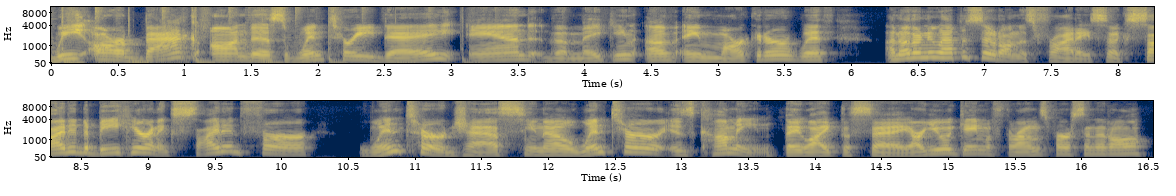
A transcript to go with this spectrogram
We are back on this wintry day and the making of a marketer with another new episode on this Friday. So excited to be here and excited for winter, Jess. You know, winter is coming, they like to say. Are you a Game of Thrones person at all?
